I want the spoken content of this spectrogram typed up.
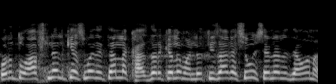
परंतु ऑप्शनल केसमध्ये त्यांना खासदार केलं म्हणलं ती जागा शिवसेनेला द्यावा ना?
